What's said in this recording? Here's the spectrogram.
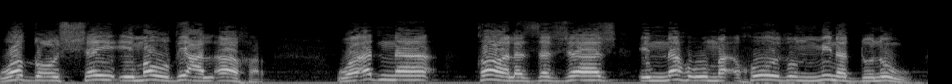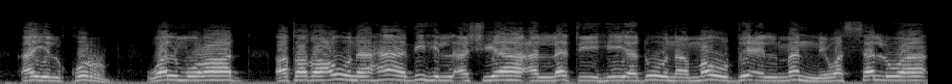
وضع الشيء موضع الآخر. وأدنى قال الزجاج إنه مأخوذ من الدنو أي القرب والمراد أتضعون هذه الأشياء التي هي دون موضع المن والسلوى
